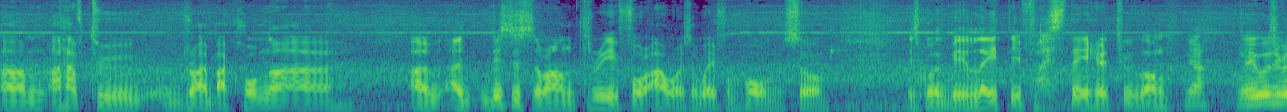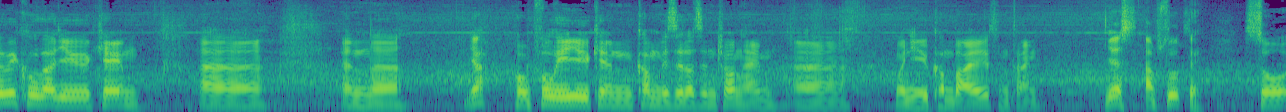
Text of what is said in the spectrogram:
um, I have to drive back home now. Uh, I, I, this is around three, four hours away from home, so it's going to be late if I stay here too long. Yeah, it was really cool that you came, uh, and uh, yeah, hopefully you can come visit us in Trondheim uh, when you come by sometime. Yes, absolutely. So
